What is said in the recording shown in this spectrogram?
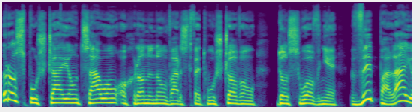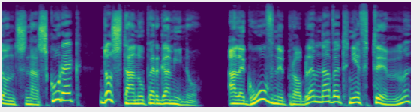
rozpuszczają całą ochronną warstwę tłuszczową, dosłownie wypalając naskórek do stanu pergaminu. Ale główny problem nawet nie w tym,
